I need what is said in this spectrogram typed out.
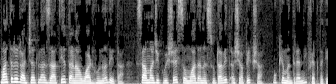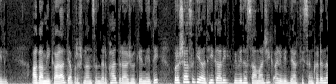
मात्र राज्यातला जातीय तणाव वाढू न देता सामाजिक विषय संवादानं सुटावेत अशी अपेक्षा मुख्यमंत्र्यांनी व्यक्त केली. आगामी काळात या प्रश्नांसंदर्भात राजकीय नेते प्रशासकीय अधिकारी विविध सामाजिक आणि विद्यार्थी संघटना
